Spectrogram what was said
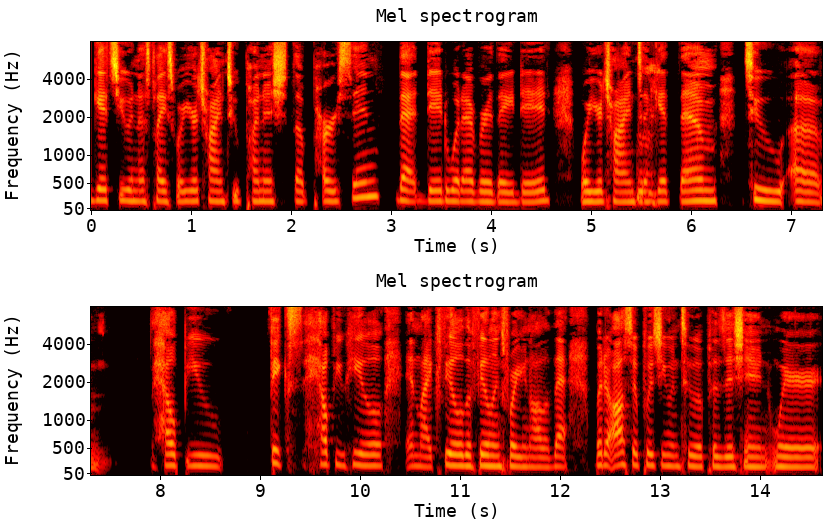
gets you in this place where you're trying to punish the person that did whatever they did where you're trying to mm-hmm. get them to um help you fix help you heal and like feel the feelings for you and all of that. But it also puts you into a position where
